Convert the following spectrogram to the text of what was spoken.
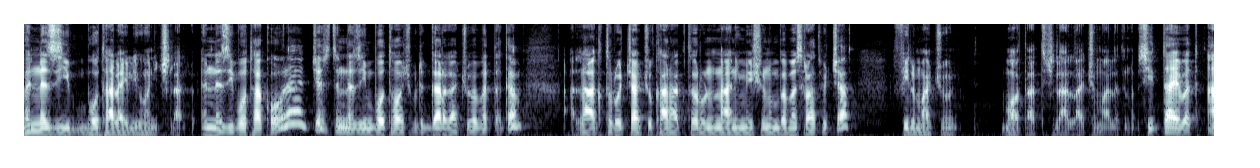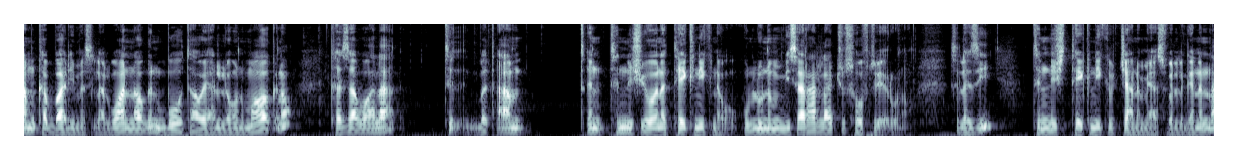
በእነዚህ ቦታ ላይ ሊሆን ይችላል። እነዚህ ቦታ ከሆነ just እነዚህን ቦታዎች ብድግ አድርጋችሁ በመጠቀም ለ actor ኦቻችሁ character ኡንና አኒሜሽኑን በመስራት ብቻ ፊልማችሁን ማውጣት ትችላላችሁ ማለት ነው። ሲታይ በጣም ከባድ ይመስላል። ዋናው ግን ቦታው ያለውን ማወቅ ነው። ከዛ በኋላ በጣም ትንሽ የሆነ ቴክኒክ ነው። ሁሉንም የሚሰራላችሁ ሶፍትዌሩ ነው። ስለዚህ ትንሽ ቴክኒክ ብቻ ነው የሚያስፈልገንና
